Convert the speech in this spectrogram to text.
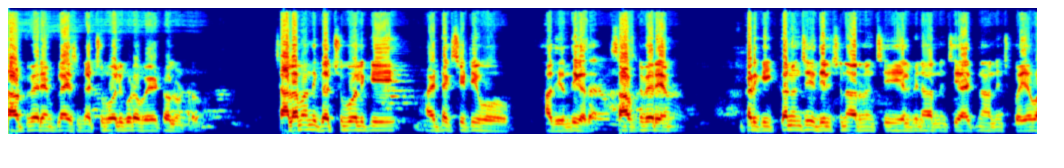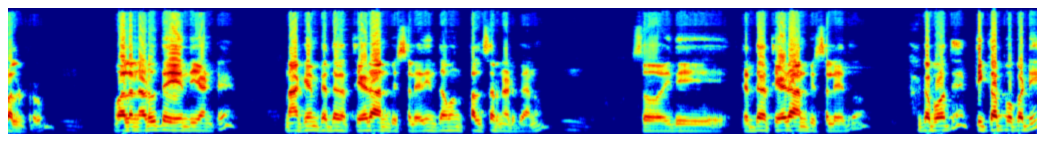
సాఫ్ట్వేర్ ఎంప్లాయీస్ గచ్చిబౌలి కూడా పోయేటోళ్ళు ఉంటారు. చాలా మంది గచ్చిబౌలికి హైటెక్ సిటీ ఓ అది ఉంది కదా. సాఫ్ట్వేర్ ఏం అక్కడికి ఇక్కడ నుంచి దిల్చునార్ నుంచి ఎల్బీనార్ నుంచి హైదరాబాద్ నుంచి పోయే వాళ్ళు ఉంటారు. వాళ్ళని అడిగితే ఏంది అంటే నాకేం పెద్దగా తేడా అనిపిస్తలేదు. ఇంతకుముందు పల్సర్ నడిపాను. సో ఇది పెద్ద తేడా అనిపిస్తలేదు. కాకపోతే పికప్ ఒకటి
